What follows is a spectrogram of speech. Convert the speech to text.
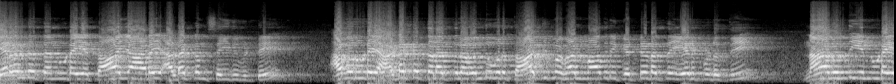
இறந்த தன்னுடைய தாயாரை அடக்கம் செய்துவிட்டு அவருடைய அடக்கத்தலத்துல வந்து ஒரு தாஜ்மஹால் மாதிரி கட்டிடத்தை ஏற்படுத்தி நான் வந்து என்னுடைய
